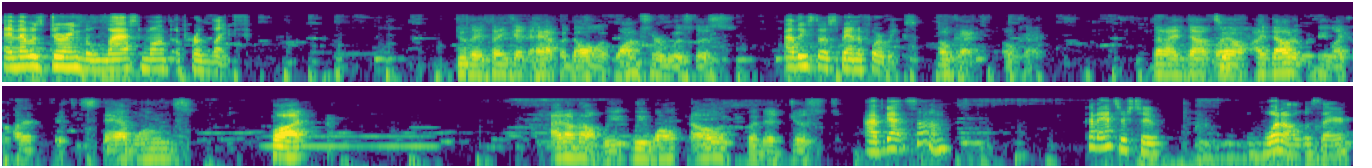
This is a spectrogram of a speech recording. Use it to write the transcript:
And that was during the last month of her life. Do they think it happened all at once or was this At least a span of four weeks. okay? Okay. Then I doubt. So- well, I doubt it would be like 150 stab wounds, but I don't know. We we won't know, but it just I've got some. Got answers to what all was there.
